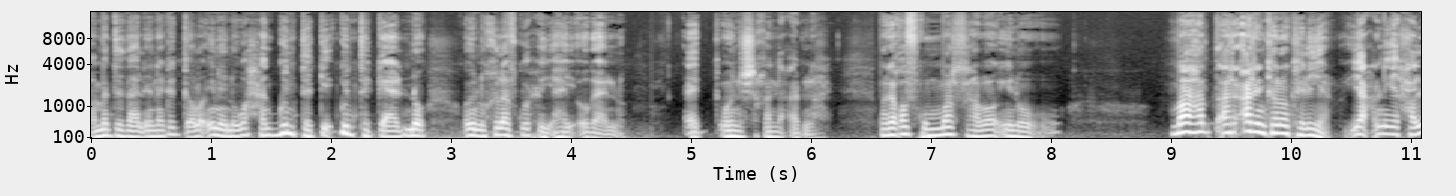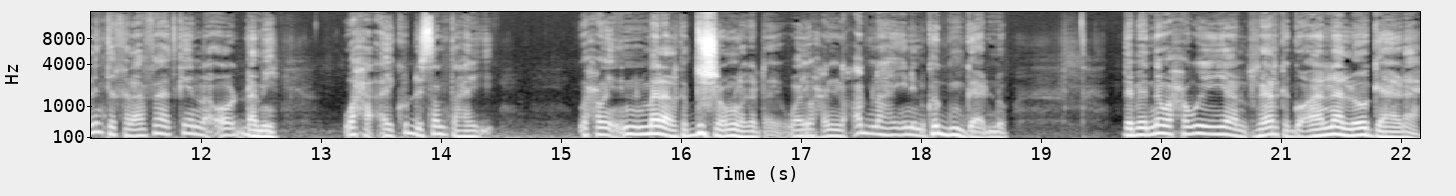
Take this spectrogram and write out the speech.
ama dadaal inaga galo inaynu waxaan gunta gaadhno oynu khilaafku wuxuu yahay ogaano waynu shaqo necebnahay marka qofku ma rabo inuu maaha ar- arrinkanoo keliya yacni xalinta khilaafaadkeenna oo dhami waxa ay ku dhisan tahay waxa weye in malalka dusha un laga dhayo. Waayo waxaynu necebnahay inaynu ka gungaadhno dabeedna waxa weeyaan reerka go'aanaa loo gaadhaa.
